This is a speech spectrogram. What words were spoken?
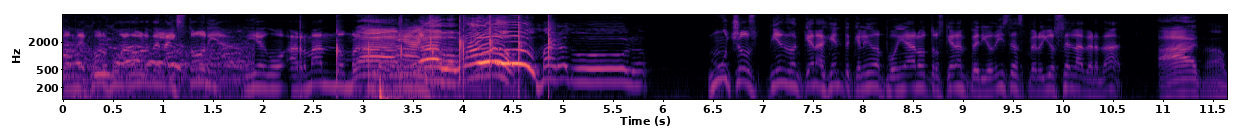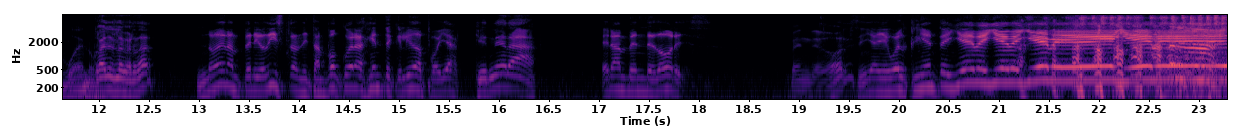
El mejor jugador de la historia, Diego Armando Maradona. ¡Bravo, bravo! Maradona. Muchos piensan que era gente que le iba a apoyar, otros que eran periodistas, pero yo sé la verdad. Ah, ah bueno. ¿Cuál es la verdad? No eran periodistas ni tampoco era gente que le iba a apoyar. ¿Quién era? Eran vendedores. ¿Vendedores? Sí, ya llegó el cliente. Lleve, lleve, lleve, lleve.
